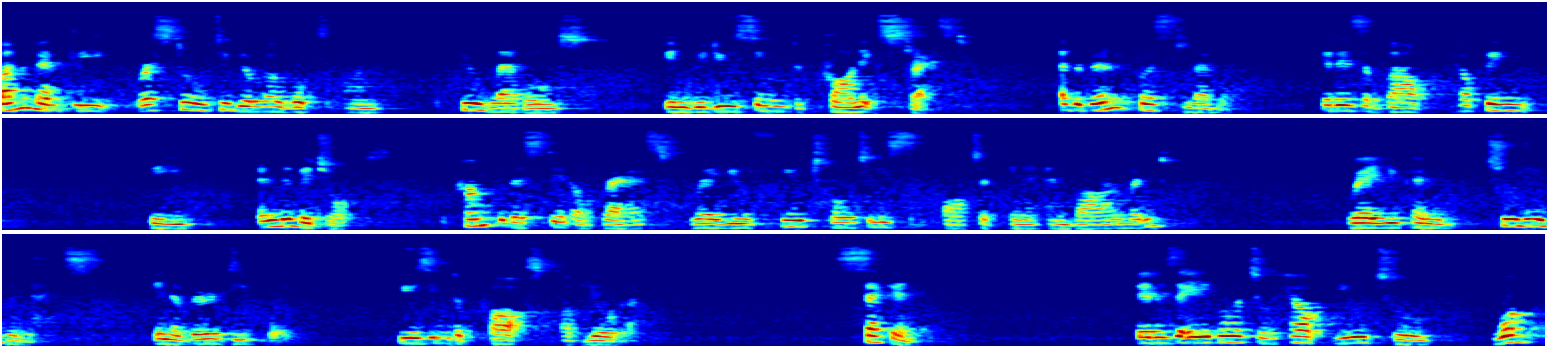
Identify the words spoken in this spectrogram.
fundamentally, restorative yoga works on a few levels in reducing the chronic stress. At the very first level, it is about helping the individuals come to the state of rest where you feel totally supported in an environment where you can truly relax. in a very deep way using the props of yoga. Second, it is able to help you to work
